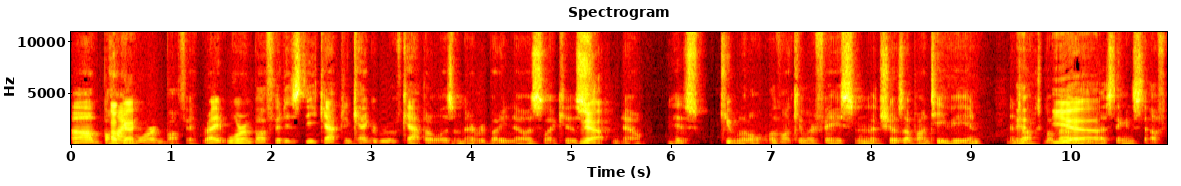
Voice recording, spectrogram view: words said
um, behind Okay. Warren Buffett. Right? Warren Buffett is the Captain Kangaroo of capitalism, and everybody knows like his, Yeah. you know, his cute little avuncular face, and that shows up on TV and, and talks about Yeah. investing and stuff.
